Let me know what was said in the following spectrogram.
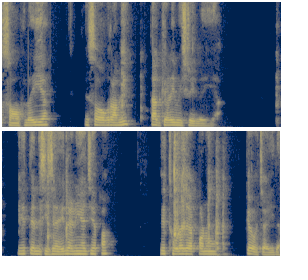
ਸੌਂਫ ਲਈ ਆ ਤੇ 100 ਗ੍ਰਾਮ ਹੀ ਧਾਗੇ ਵਾਲੀ ਮਿਸ਼ਰੀ ਲਈ ਆ। ਇਹ ਤਿੰਨ ਚੀਜ਼ਾਂ ਇਹ ਲੈਣੀਆਂ ਜੀ ਆਪਾਂ। ਤੇ ਥੋੜਾ ਜਿਹਾ ਆਪਾਂ ਨੂੰ ਘਿਓ ਚਾਹੀਦਾ।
